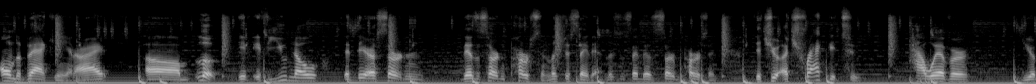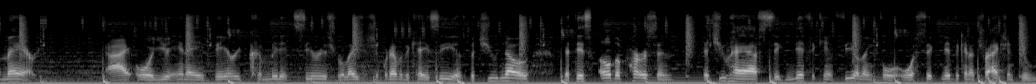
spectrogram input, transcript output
on the back end. All right. Um, look, if, if you know that there are certain there's a certain person, let's just say that. Let's just say there's a certain person that you're attracted to. However, you're married. All right, or you're in a very committed, serious relationship, whatever the case is, but you know that this other person that you have significant feeling for or significant attraction to,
